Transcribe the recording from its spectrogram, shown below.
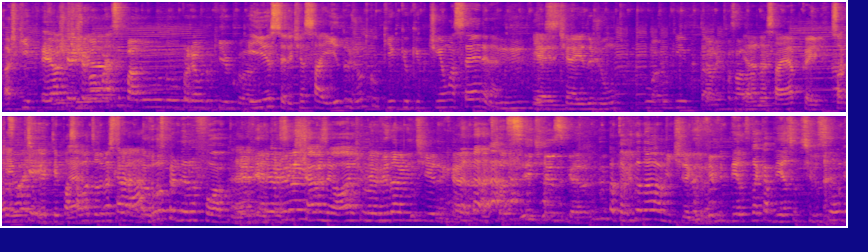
Acho que. Eu acho que ele chegou a tinha- participar do, do programa do Kiko lá. Isso, ele tinha saído junto com o Kiko, que o Kiko tinha uma série, né? Uhum, e aí ele tinha ido junto com, com o Kiko. Tá? Era que nessa época aí. Só que aí o SBT passava é, tudo mas, cara, misturado. Não vamos perder o foco. né? Eu sei que Chaves é ótimo. Minha vida é uma mentira, cara. Só sei disso, cara. A tua vida não é uma mentira, que tu vive dentro da cabeça do Silvio Santos.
